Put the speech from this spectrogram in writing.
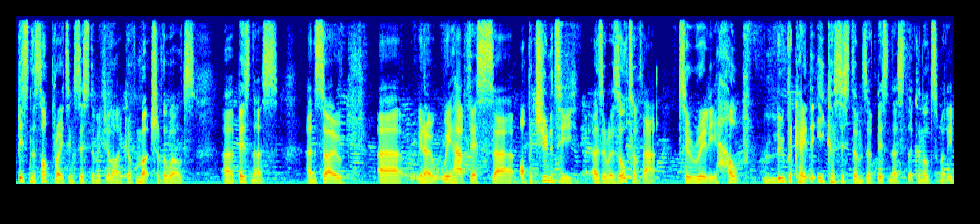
business operating system, if you like, of much of the world's uh, business. And so, uh, you know, we have this uh, opportunity as a result of that to really help lubricate the ecosystems of business that can ultimately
